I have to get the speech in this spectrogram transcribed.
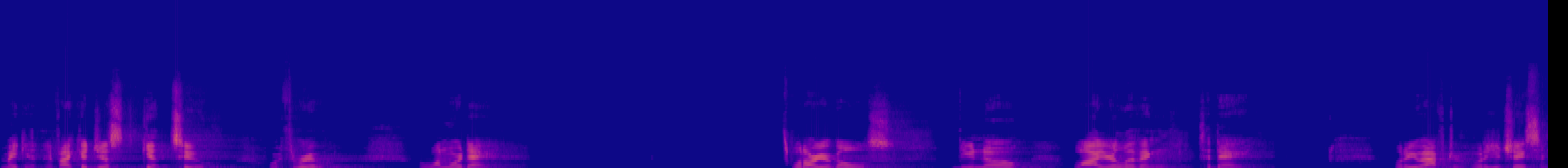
make it. If I could just get to or through or one more day. What are your goals? Do you know why you're living today? What are you after? What are you chasing?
